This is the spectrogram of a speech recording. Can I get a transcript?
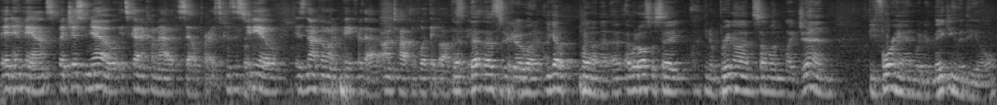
in advance, but just know it's gonna come out of the sale price, because the studio is not going to pay for that on top of what they bought the That, studio. that, that's the So thing, go- you gotta- plan on that. I, I would also say, you know, bring on someone like Jen beforehand when you're making the deal,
